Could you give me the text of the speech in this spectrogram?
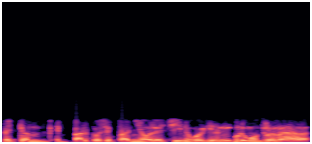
Pescan barcos españoles, chinos, cualquiera, ninguno controla nada.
